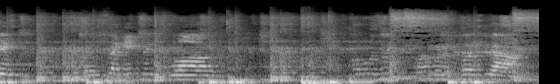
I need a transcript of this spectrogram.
That's it. It's like eight minutes long. I'm gonna put it down.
